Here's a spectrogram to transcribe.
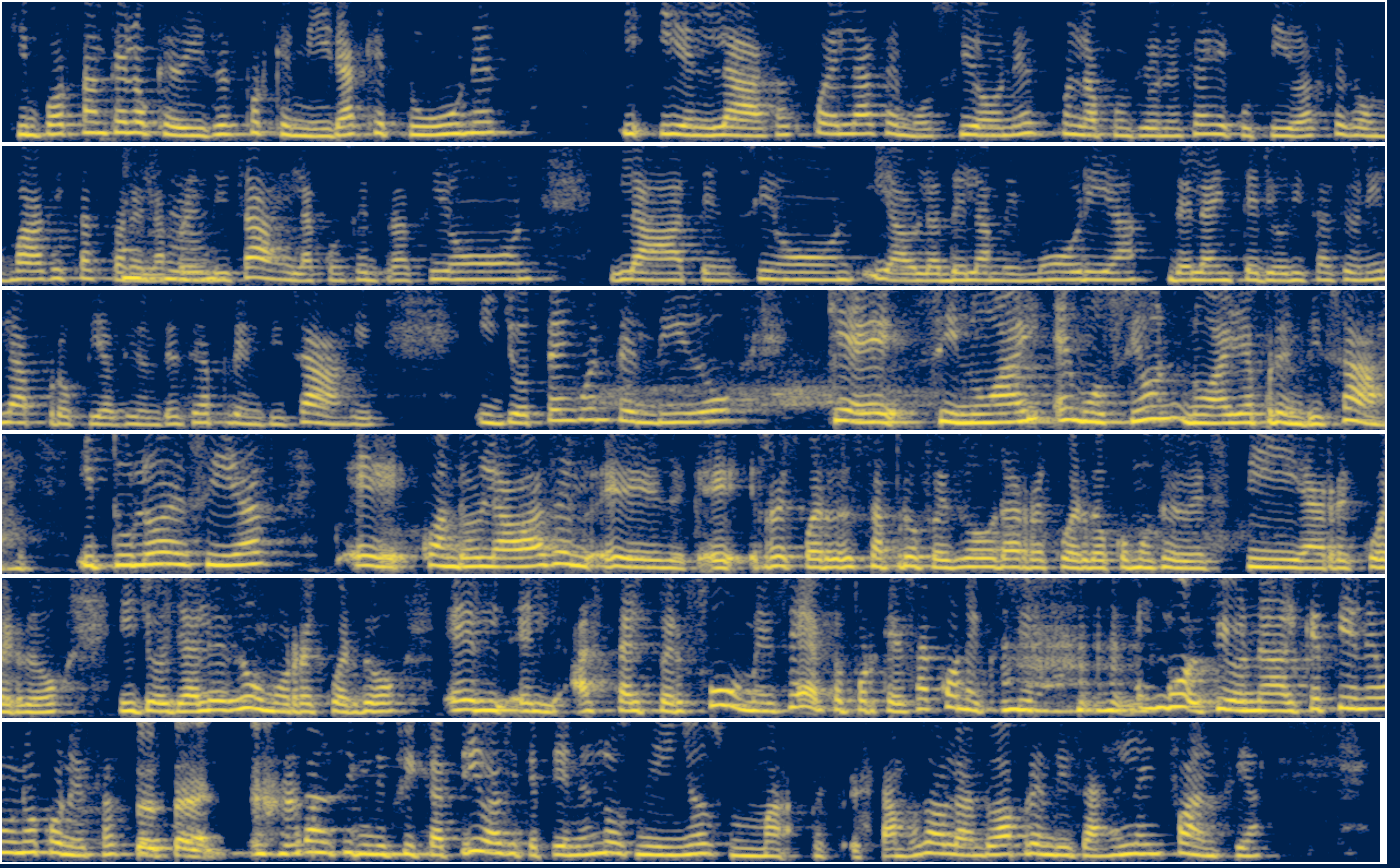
Qué importante lo que dices porque mira que tú unes y, enlazas pues las emociones con las funciones ejecutivas que son básicas para el aprendizaje, la concentración, la atención y hablas de la memoria, de la interiorización y la apropiación de ese aprendizaje. Y yo tengo entendido que si no hay emoción, no hay aprendizaje. Y tú lo decías eh, cuando hablabas, eh, recuerdo esta profesora, recuerdo cómo se vestía, recuerdo, y yo ya le sumo, recuerdo el, hasta el perfume, ¿cierto? Porque esa conexión emocional que tiene uno con estas cosas tan significativas y que tienen los niños, pues estamos hablando de aprendizaje en la infancia,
